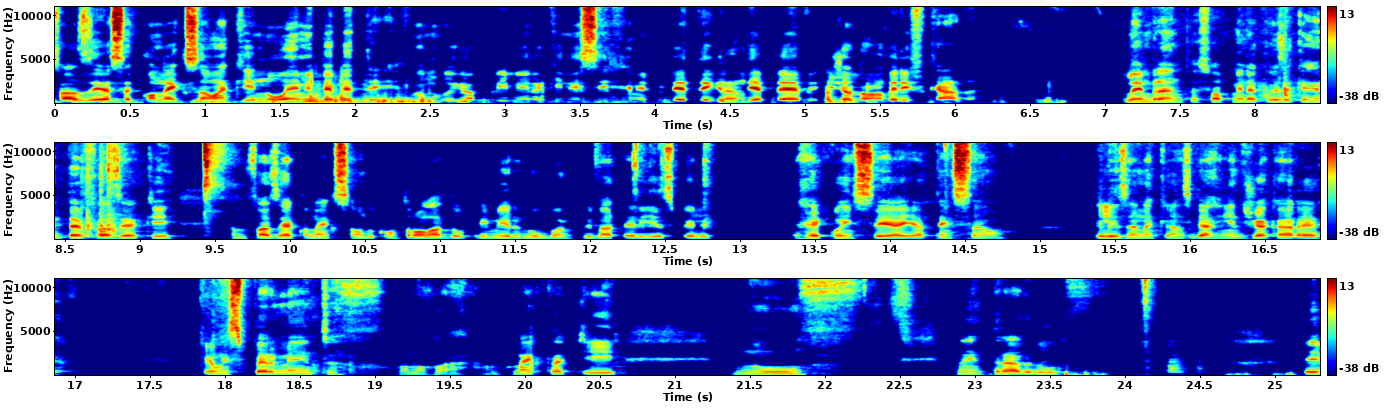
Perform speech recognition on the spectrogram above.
fazer essa conexão aqui no MPPT. Vamos ligar primeiro aqui nesse MPPT grande EPEB e já dar uma verificada. Lembrando, pessoal, a primeira coisa que a gente deve fazer aqui, vamos fazer a conexão do controlador primeiro no banco de baterias, para ele reconhecer aí a tensão, utilizando aqui umas garrinhas de jacaré, que é um experimento. Vamos lá, vamos conectar aqui no, na entrada do P-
